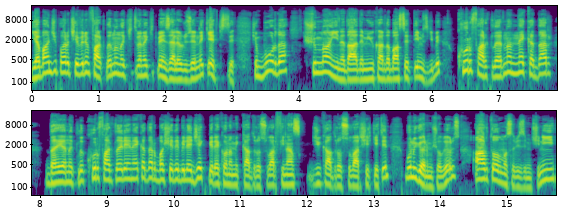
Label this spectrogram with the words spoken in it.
Yabancı para çevirim farklarının nakit ve nakit benzerleri üzerindeki etkisi. Şimdi burada şundan yine daha demin yukarıda bahsettiğimiz gibi kur farklarına ne kadar dayanıklı, kur farklarıyla ne kadar baş edebilecek bir ekonomik kadrosu var, finansçı kadrosu var şirketin. Bunu görmüş oluyoruz. Artı olması bizim için iyi.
